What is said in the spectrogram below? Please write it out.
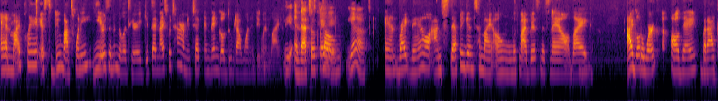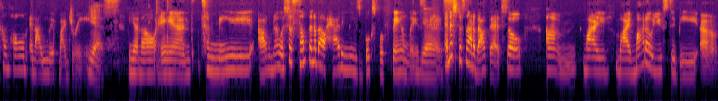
and my plan is to do my twenty years in the military, get that nice retirement check, and then go do what I want to do in life. Yeah, and that's okay. So- yeah. And right now I'm stepping into my own with my business now. Like I go to work all day, but I come home and I live my dream. Yes. you know and to me i don't know it's just something about having these books for families Yes. and it's just not about that so um my my motto used to be um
